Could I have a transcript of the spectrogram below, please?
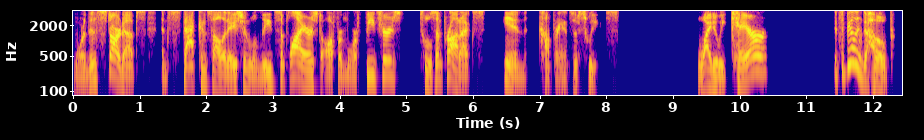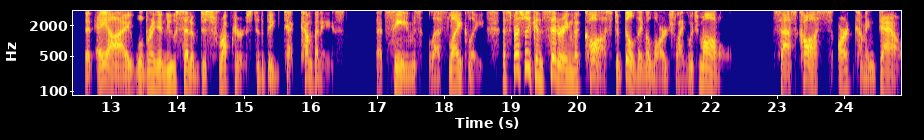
more than startups, and stack consolidation will lead suppliers to offer more features, tools, and products in comprehensive suites. Why do we care? It's appealing to hope that AI will bring a new set of disruptors to the big tech companies. That seems less likely, especially considering the cost of building a large language model. SaaS costs aren't coming down.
